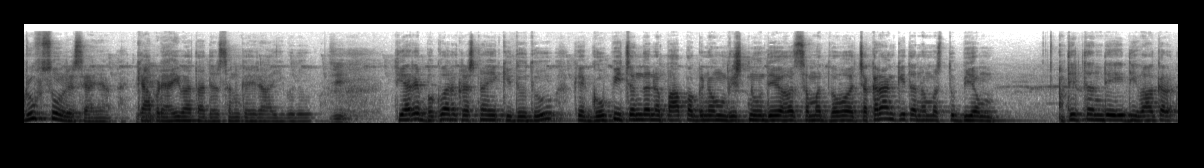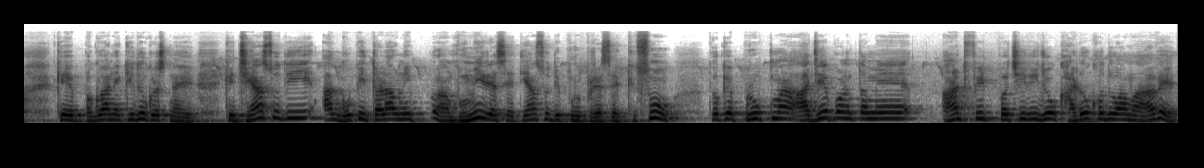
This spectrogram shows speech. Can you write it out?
પ્રૂફ શું રહેશે અહીંયા? કે આપણે આવ્યા હતા દર્શન કર્યા એ બધું? ત્યારે ભગવાન કૃષ્ણએ કીધું હતું કે ગોપીચંદન પાપગ્નમ વિષ્ણુ દેહ સમદ્ભવ ચક્રાંકિત નમસ્તુભ્યમ. તીર્થન દે દિવાકર કે ભગવાને કીધું કૃષ્ણએ કે જ્યાં સુધી આ ગોપી તળાવની ભૂમિ રહેશે ત્યાં સુધી પ્રૂફ રહેશે. શું? તો કે પ્રૂફમાં આજે પણ તમે આઠ ફીટ પછીથી જો ખાડો ખોદવામાં આવે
